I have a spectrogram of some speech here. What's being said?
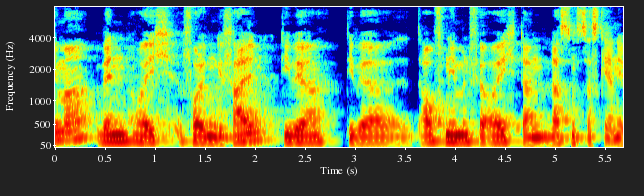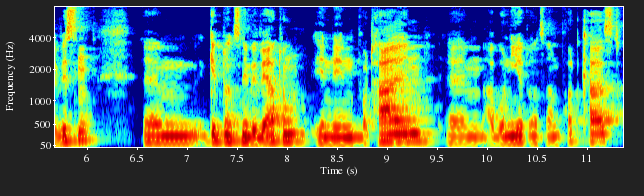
immer, wenn euch Folgen gefallen, die wir, die wir aufnehmen für euch, dann lasst uns das gerne wissen. Ähm, gebt uns eine Bewertung in den Portalen, ähm, abonniert unseren Podcast.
